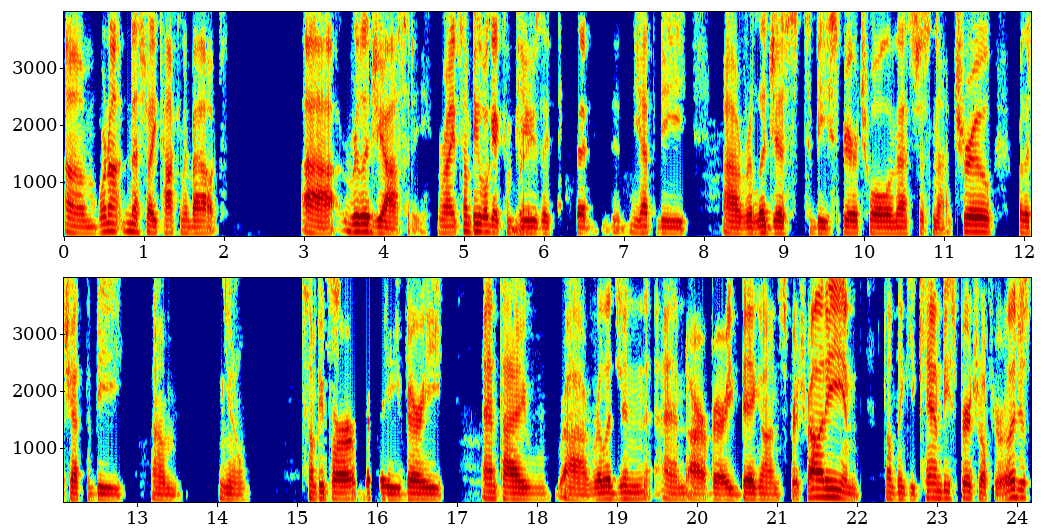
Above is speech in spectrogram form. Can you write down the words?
um, we're not necessarily talking about uh, religiosity, right? Some people get confused. Right. They think that you have to be uh, religious to be spiritual, and that's just not true. Or that you have to be, um, you know, some people are very, very anti-religion uh, and are very big on spirituality and don't think you can be spiritual if you're religious.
